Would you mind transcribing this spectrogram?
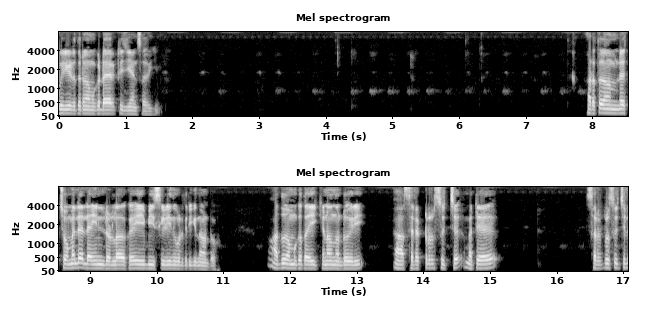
ഊരിയെടുത്തിട്ട് നമുക്ക് ഡയറക്റ്റ് ചെയ്യാൻ സാധിക്കും. അടുത്ത നമ്മുടെ ചുമല ലൈനിലുള്ളതൊക്കെ എ ബി സി ഡി എന്ന് കൊടുത്തിരിക്കുന്നുണ്ടോ? അത് നമുക്ക് തയ്ക്കണമെന്നുണ്ടോ ഒരു ആ സെലക്ടർ സ്വിച്ച് മറ്റേ സെലക്ടർ സ്വിച്ചിൽ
